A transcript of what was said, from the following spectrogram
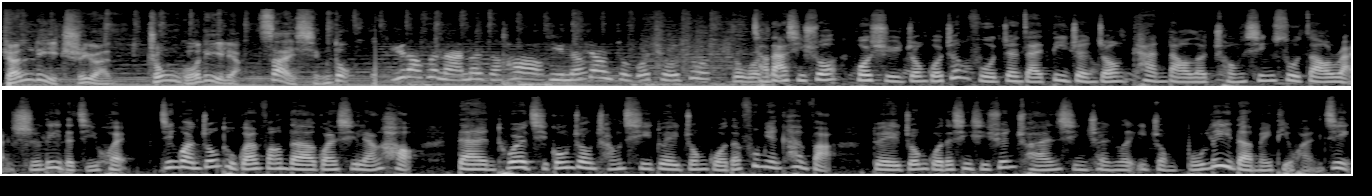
全力驰援，中国力量在行动。遇到困难的时候，你能向祖国求助？乔达西说，或许中国政府正在地震中看到了重新塑造软实力的机会。尽管中土官方的关系良好，但土耳其公众长期对中国的负面看法，对中国的信息宣传形成了一种不利的媒体环境。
